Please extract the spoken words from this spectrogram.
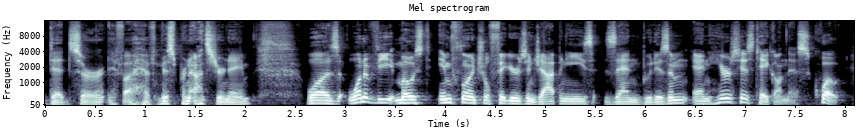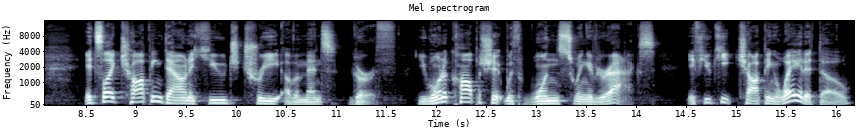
dead sir, if I have mispronounced your name, was one of the most influential figures in Japanese Zen Buddhism. And here's his take on this quote, It's like chopping down a huge tree of immense girth. You won't accomplish it with one swing of your axe. If you keep chopping away at it, though,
